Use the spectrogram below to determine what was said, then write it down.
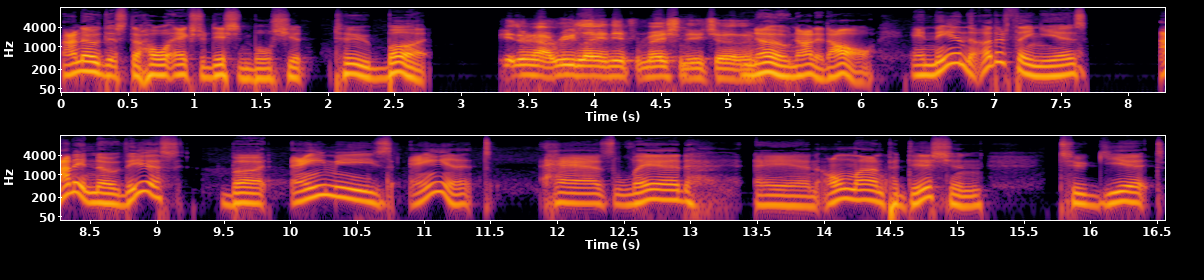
I know that's the whole extradition bullshit too, but They're not relaying information to each other. no, not at all. And then the other thing is, I didn't know this, but Amy's aunt has led an online petition to get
